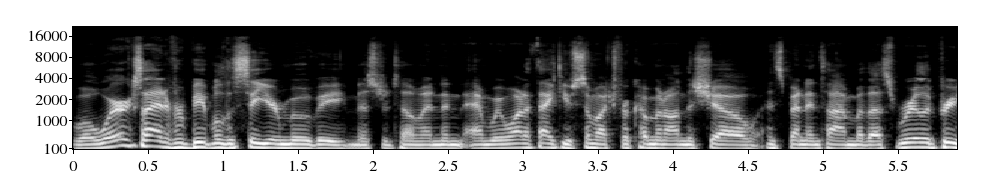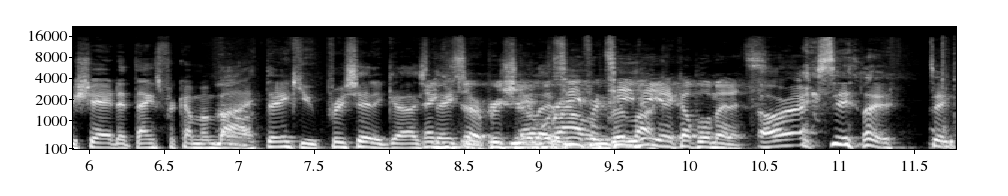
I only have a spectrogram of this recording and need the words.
Well, we're excited for people to see your movie, Mr. Tillman, and, and we want to thank you so much for coming on the show and spending time with us. Really appreciate it. Thanks for coming by. Oh, thank you. Appreciate it, guys. Thank, thank you, sir. Appreciate no it. We'll see you for TV in a couple of minutes. All right. See you later. Take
